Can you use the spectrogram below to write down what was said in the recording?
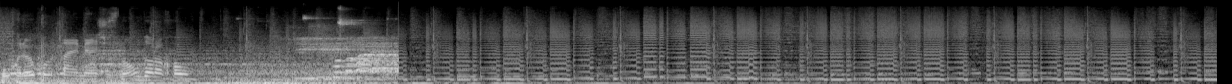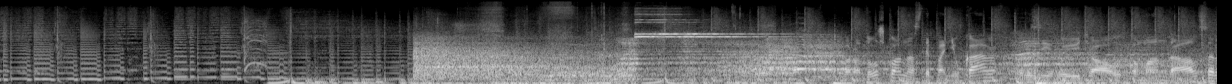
Бухарєва повертає м'яч. Знову Дорохов. Бородушко на Степанюка. Розігрують аут команда Алсер.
